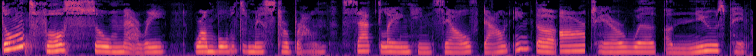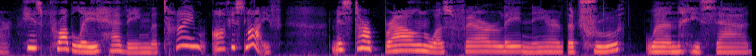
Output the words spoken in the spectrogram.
Don't fuss so, Mary, grumbled Mr. Brown, settling himself down in the armchair with a newspaper. He's probably having the time of his life. Mr. Brown was fairly near the truth when he said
